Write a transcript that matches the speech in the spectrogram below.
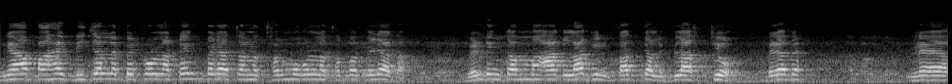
ને આ પાસે ડીઝલ ને પેટ્રોલના ટેન્ક પડ્યા હતા અને થર્મોકોલના થપ્પા પડ્યા હતા. વેલ્ડિંગ કામમાં આગ લાગીને તાત્કાલિક બ્લાસ્ટ થયો. બરાબર? ને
